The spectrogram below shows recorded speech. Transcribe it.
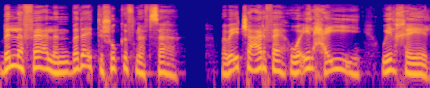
بيلا فعلا بدأت تشك في نفسها. ما بقتش عارفة هو إيه الحقيقي وإيه الخيال.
